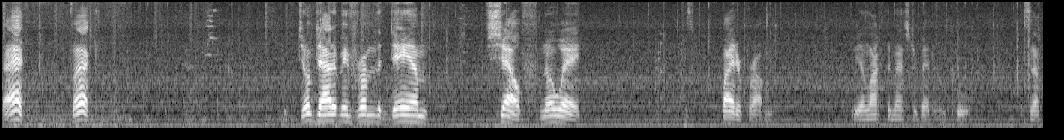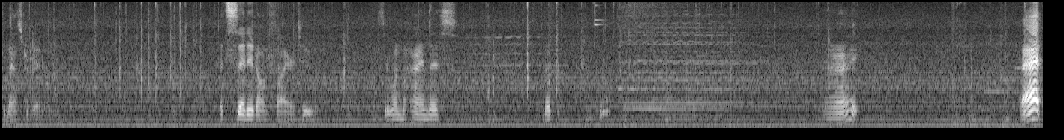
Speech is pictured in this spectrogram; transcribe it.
That! Fuck! Jumped out at me from the damn shelf. No way. Spider problem. We unlocked the master bedroom. Cool. That's not the master bedroom. Let's set it on fire, too. Is there one behind this? Nope. Cool. Alright. That!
